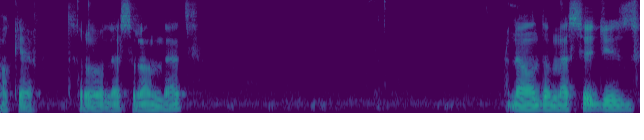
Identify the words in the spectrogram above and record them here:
Okay so let's run that. Now the message is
